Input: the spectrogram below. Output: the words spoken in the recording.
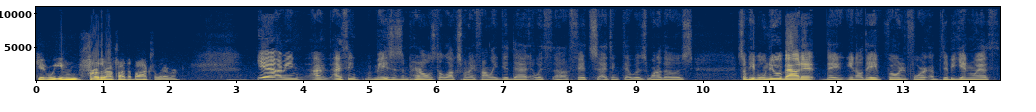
get even further outside the box or whatever. Yeah, I mean, I I think Mazes and Perils Deluxe when I finally did that with uh, Fitz, I think that was one of those. Some people knew about it. They you know they voted for it to begin with,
